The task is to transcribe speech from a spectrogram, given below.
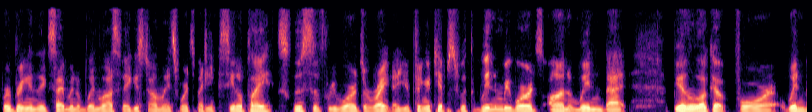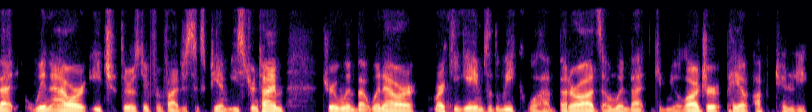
We're bringing the excitement of Wynn Las Vegas to online sports betting casino play. Exclusive rewards are right at your fingertips with Wynn Rewards on WynnBET. Be on the lookout for WynnBET Wynn Hour each Thursday from 5 to 6 p.m. Eastern Time. During WynnBET Wynn Hour, marquee games of the week will have better odds on WynnBET, giving you a larger payout opportunity.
